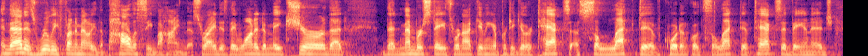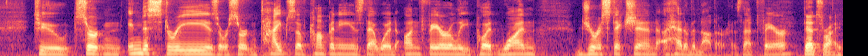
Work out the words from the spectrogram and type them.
And that is really fundamentally the policy behind this, right? Is they wanted to make sure that that member states were not giving a particular tax, a selective, quote unquote, selective tax advantage to certain industries or certain types of companies that would unfairly put one jurisdiction ahead of another. Is that fair? That's right.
